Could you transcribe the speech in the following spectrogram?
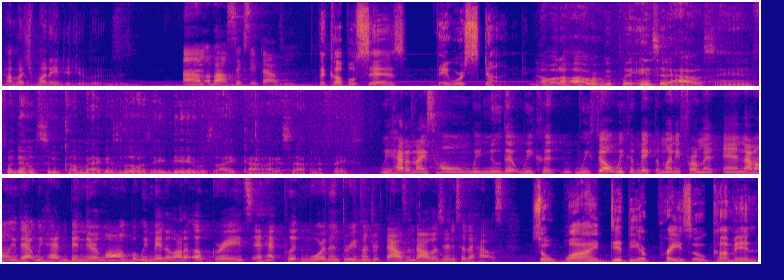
How much money did you lose? Um, about 60,000. The couple says they were stunned. You know, all the hard work we put into the house and for them to come back as low as they did was like kind of like a slap in the face. We had a nice home. We knew that we could, we felt we could make the money from it. And not only that, we hadn't been there long, but we made a lot of upgrades and had put more than $300,000 into the house. So why did the appraisal come in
